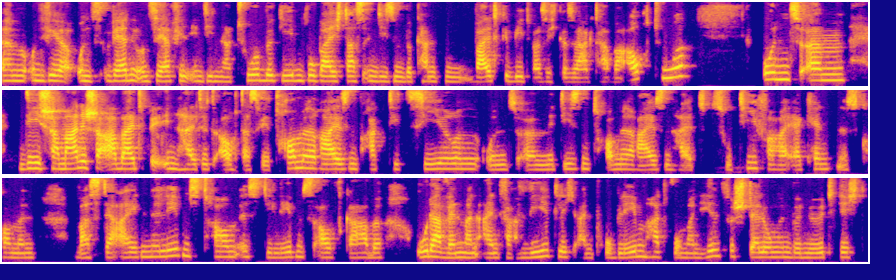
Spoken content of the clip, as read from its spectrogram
Ähm, und wir uns, werden uns sehr viel in die Natur begeben, wobei ich das in diesem bekannten Waldgebiet, was ich gesagt habe, auch tue. Und ähm, die schamanische Arbeit beinhaltet auch, dass wir Trommelreisen praktizieren und äh, mit diesen Trommelreisen halt zu tieferer Erkenntnis kommen, was der eigene Lebenstraum ist, die Lebensaufgabe oder wenn man einfach wirklich ein Problem hat, wo man Hilfestellungen benötigt,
